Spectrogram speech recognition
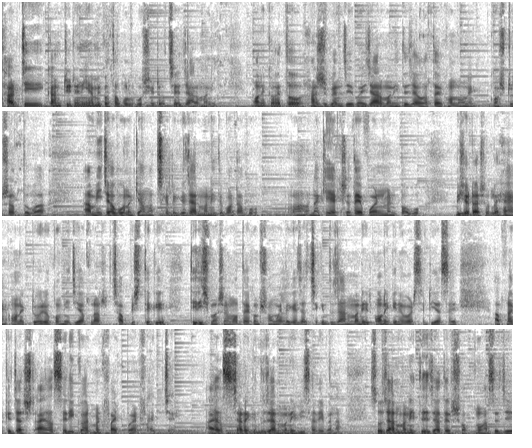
থার্ড যে কান্ট্রিটা নিয়ে আমি কথা বলব, সেটা হচ্ছে জার্মানি। অনেকে হয়তো হাসবেন যে, ভাই, জার্মানিতে যাওয়া তো এখন অনেক কষ্টসাধ্য বা আমি যাব নাকি আমার ছেলেকে জার্মানিতে পাঠাবো? নাকি একসাথে অ্যাপয়েন্টমেন্ট পাবো? বিষয়টা আসলে হ্যাঁ অনেকটা ওই রকমই যে আপনার ছাব্বিশ থেকে তিরিশ মাসের মতো এখন সময় লেগে যাচ্ছে। কিন্তু জার্মানির অনেক ইউনিভার্সিটি আছে। আপনাকে জাস্ট আইএলসের রিকোয়ারমেন্ট ফাইভ পয়েন্ট ফাইভ চাই। আইএলস ছাড়া কিন্তু জার্মানি ভিসা দিবে না। সো জার্মানিতে যাদের স্বপ্ন আছে যে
